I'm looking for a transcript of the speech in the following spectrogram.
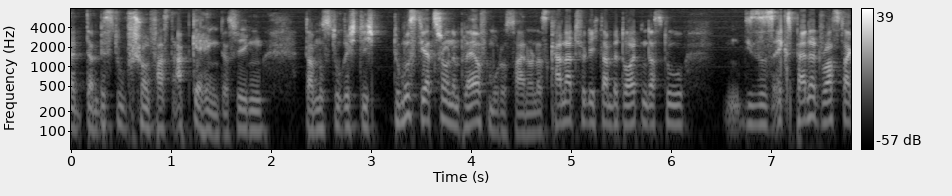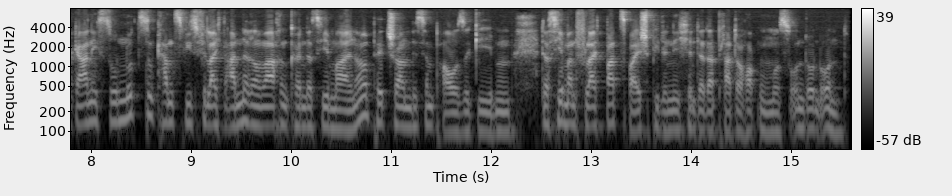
da, dann bist du schon fast abgehängt. Deswegen, da musst du richtig, du musst jetzt schon im Playoff-Modus sein. Und das kann natürlich dann bedeuten, dass du dieses Expanded Roster gar nicht so nutzen kannst, wie es vielleicht andere machen können, dass hier mal ne, Pitcher ein bisschen Pause geben, dass jemand vielleicht mal zwei Spiele nicht hinter der Platte hocken muss und und und.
